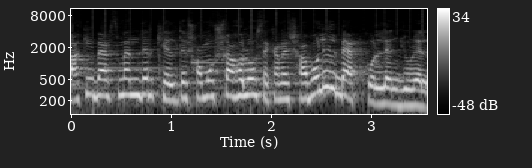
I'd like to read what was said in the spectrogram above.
বাকি ব্যাটসম্যানদের খেলতে সমস্যা হলো, সেখানে সাবলীল ব্যাট করলেন জুড়েল।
